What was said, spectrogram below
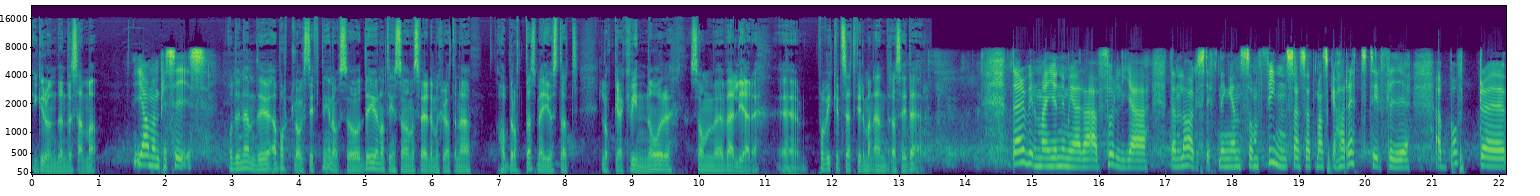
i grunden detsamma? Ja, men precis. Och du nämnde ju abortlagstiftningen också. Det är ju någonting som Sverigedemokraterna har brottats med just att locka kvinnor som väljare. Eh, på vilket sätt vill man ändra sig där? Där vill man ju numera följa den lagstiftningen som finns, alltså att man ska ha rätt till fri abort Eh,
